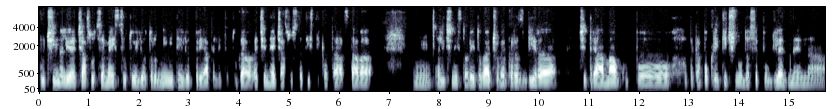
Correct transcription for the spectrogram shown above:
починали е част от семейството или от роднините или от приятелите, тогава вече не е част от статистиката, а става лична история. И тогава човек разбира, че трябва малко по, така, по-критично да се погледне на,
